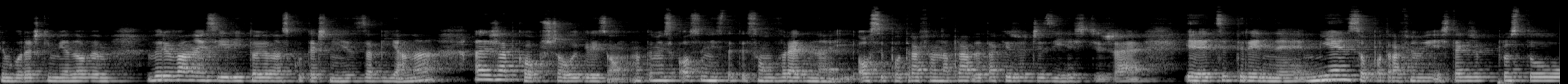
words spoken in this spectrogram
tym woreczkiem miodowym wyrywane jest jelito i ona skutecznie jest zabijana, ale rzadko pszczoły gryzą. Natomiast osy niestety są wredne i osy potrafią naprawdę takie rzeczy zjeść, że e, cytryny, mięso potrafią jeść, także po prostu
